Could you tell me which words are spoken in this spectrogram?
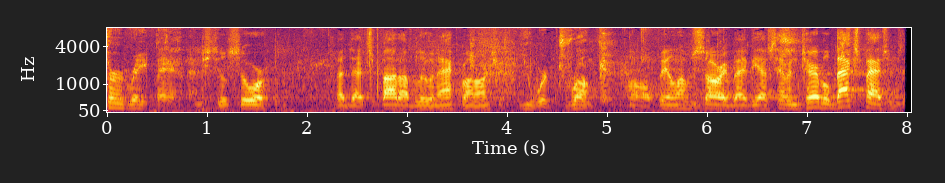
third-rate man. You still sore about that spot I blew in Akron, aren't you? You were drunk. Oh, Bill, I'm sorry, baby. I was having terrible back spasms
